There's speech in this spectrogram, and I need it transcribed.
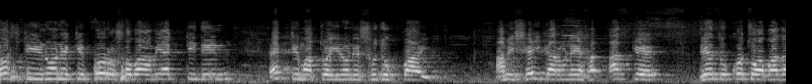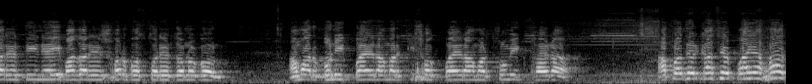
দশটি ইউনিয়ন, একটি পৌরসভা, আমি একটি দিন একটি মাত্র ইউনিয়নের সুযোগ পাই। আমি সেই কারণে আজকে যেহেতু কচুয়া বাজারের দিন, এই বাজারের সর্বস্তরের জনগণ, আমার বণিক ভাইয়েরা, আমার কৃষক ভাইয়েরা, আমার শ্রমিক ভাইয়েরা, আপনাদের কাছে পায়ে হাত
